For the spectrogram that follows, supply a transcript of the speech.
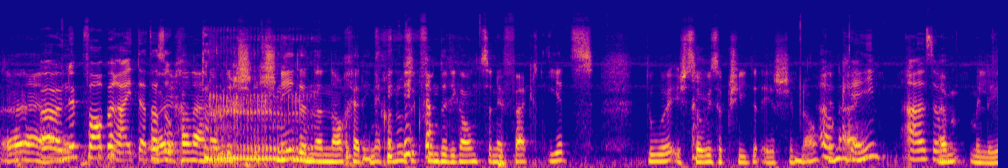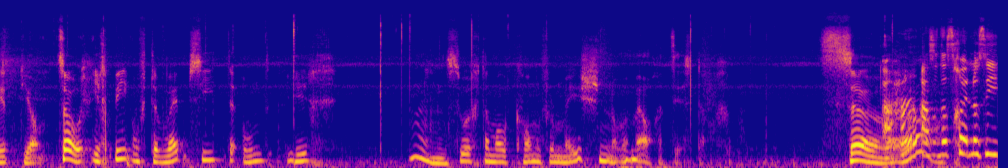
Äh, äh, nicht vorbereitet. Also. ich kann aber ich, schneide dann nachher rein. Ich habe herausgefunden, die ganzen Effekte jetzt tun, ist sowieso gescheiter erst im Nachhinein. Okay, also... Ähm, man lernt ja. So, ich bin auf der Webseite und ich hm, suche mal Confirmation, aber wir machen es erst nachher. So. Aha, also das könnte noch sein...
